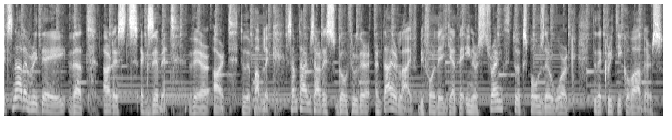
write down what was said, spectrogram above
It's not every day that artists exhibit their art to the public. Sometimes artists go through their entire life before they get the inner strength to expose their work to the critique of others.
